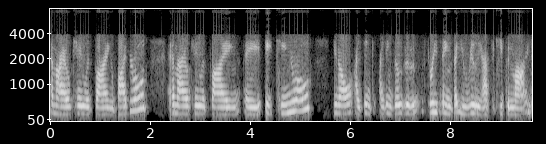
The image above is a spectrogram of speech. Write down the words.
am I okay with buying a five-year-old? Am I okay with buying a 18-year-old? You know, I think I think those are the three things that you really have to keep in mind.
